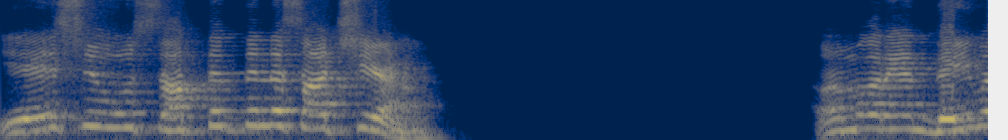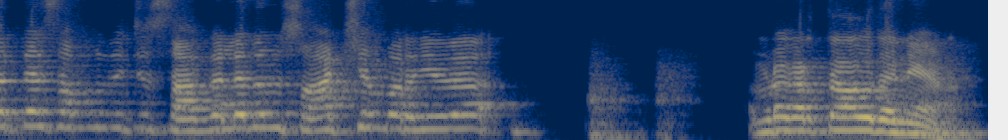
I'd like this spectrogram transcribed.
യേശു സത്യത്തിന്റെ സാക്ഷിയാണ്. നമുക്കറിയാം ദൈവത്തെ സംബന്ധിച്ച് സകലതും സാക്ഷ്യം പറഞ്ഞത് നമ്മുടെ കർത്താവ് തന്നെയാണ്.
